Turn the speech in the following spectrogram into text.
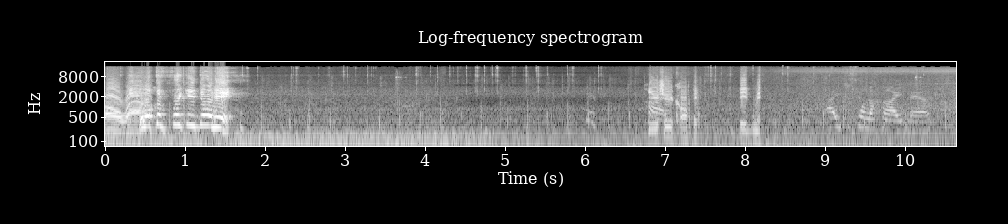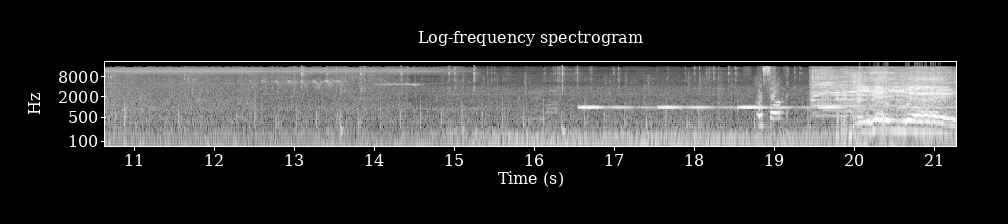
Oh wow. What the frick are you doing here? You two copied me. I just want to hide, man. Oh fuck. Yay, yay!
